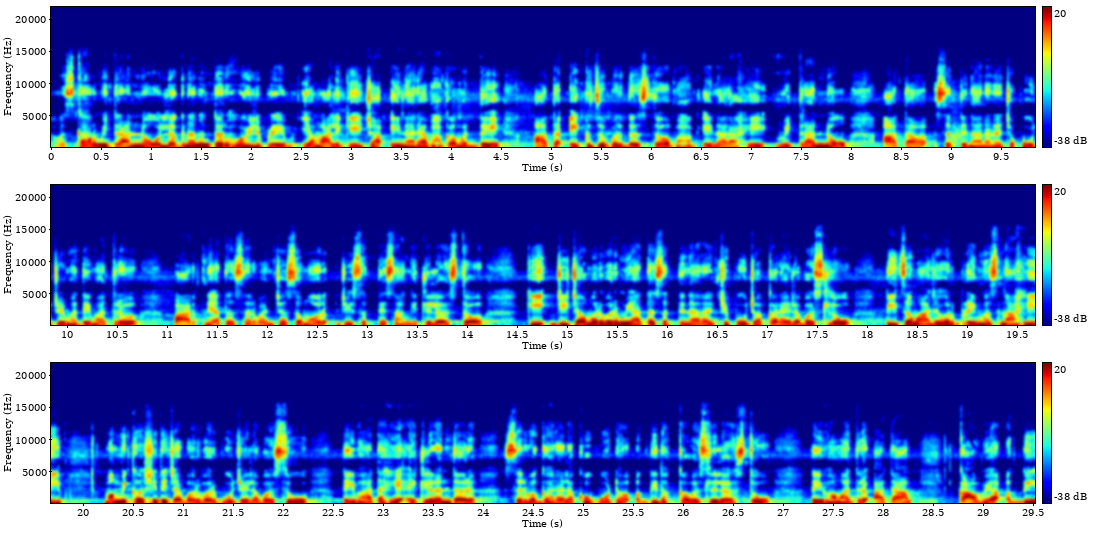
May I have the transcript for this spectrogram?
नमस्कार मित्रांनो लग्नानंतर होईल प्रेम या मालिकेच्या येणाऱ्या भागामध्ये आता एक जबरदस्त भाग येणार आहे. मित्रांनो आता सत्यनारायणाच्या पूजेमध्ये मात्र पार्थने आता सर्वांच्या समोर जे सत्य सांगितलेलं असतं की जिच्याबरोबर मी आता सत्यनारायणाची पूजा करायला बसलो तिचं माझ्यावर प्रेमच नाही. मग मी कशी तिच्याबरोबर पूजेला बसू? तेव्हा आता हे ऐकल्यानंतर सर्व घराला खूप मोठं अगदी धक्का बसलेला असतो. तेव्हा मात्र आता काव्या अगदी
